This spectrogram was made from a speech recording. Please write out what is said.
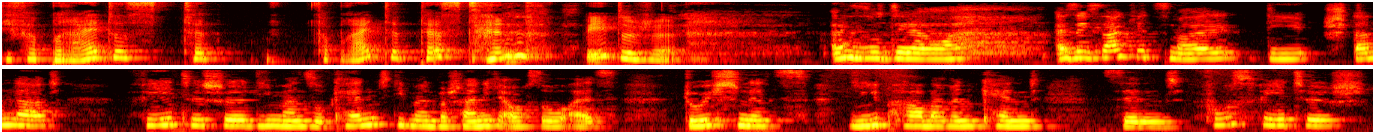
die verbreiteste, verbreitetesten Fetische? Also der, also ich sag jetzt mal die Standardfetische, die man so kennt, die man wahrscheinlich auch so als Durchschnittsliebhaberin kennt, sind Fußfetisch,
